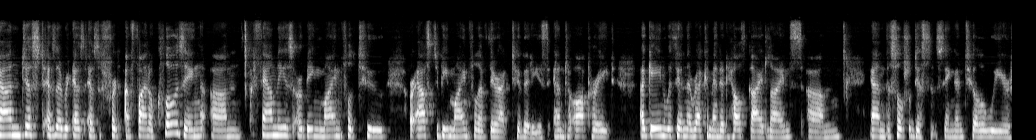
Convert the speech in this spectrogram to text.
And just as a, as, as for a final closing, um, families are being mindful to, or asked to be mindful of their activities and to operate again within the recommended health guidelines um, and the social distancing until we are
